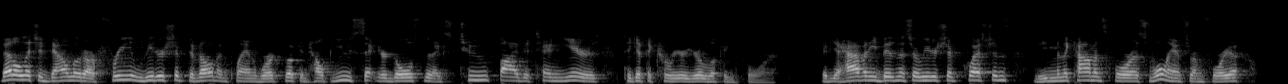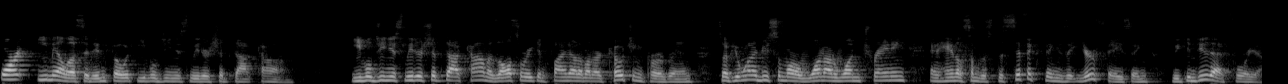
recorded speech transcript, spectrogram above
That'll let you download our free Leadership Development Plan workbook and help you set your goals for the next two, five to 10 years to get the career you're looking for. If you have any business or leadership questions, leave them in the comments for us. We'll answer them for you. Or email us at info at evilgeniusleadership.com. EvilGeniusLeadership.com is also where you can find out about our coaching programs. So if you want to do some more one-on-one training and handle some of the specific things that you're facing, we can do that for you.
